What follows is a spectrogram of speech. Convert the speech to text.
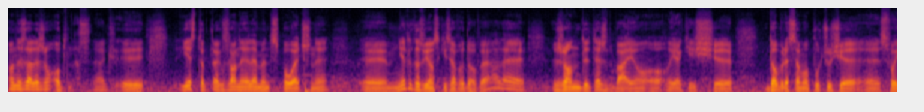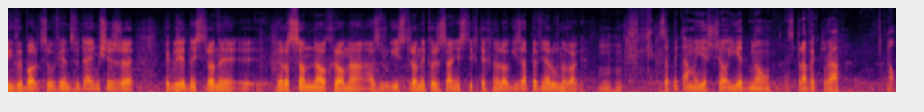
one zależą od nas. Tak? Y, Jest to tak zwany element społeczny. Nie tylko związki zawodowe, ale rządy też dbają o, o jakieś e, dobre samopoczucie e, swoich wyborców, więc wydaje mi się, że jakby z jednej strony e, rozsądna ochrona, a z drugiej strony korzystanie z tych technologii zapewnia równowagę. Mhm. Zapytam jeszcze o jedną sprawę, która no,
